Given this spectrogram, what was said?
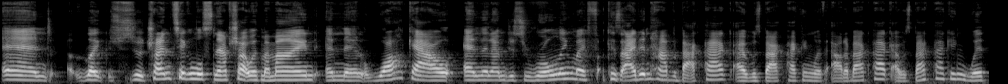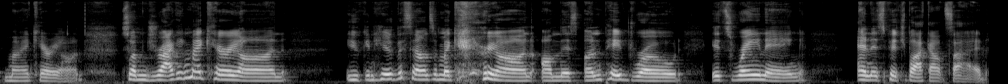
and like so trying to take a little snapshot with my mind and then walk out and then i'm just rolling my because i didn't have a backpack i was backpacking without a backpack i was backpacking with my carry-on so i'm dragging my carry-on you can hear the sounds of my carry on on this unpaved road. It's raining and it's pitch black outside.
